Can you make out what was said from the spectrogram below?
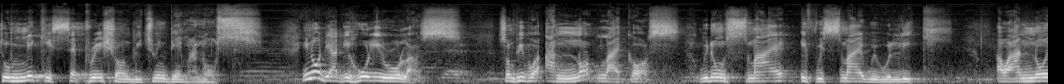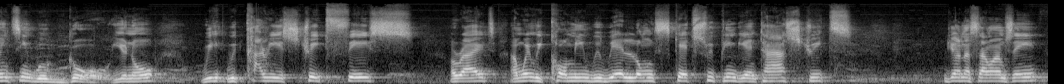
to make a separation between them and us. You know, they are the holy rollers. Some people are not like us. We don't smile. If we smile, we will leak. Our anointing will go, you know. We, we carry a straight face, all right? And when we come in, we wear long skirts, sweeping the entire streets. Do you understand what I'm saying?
